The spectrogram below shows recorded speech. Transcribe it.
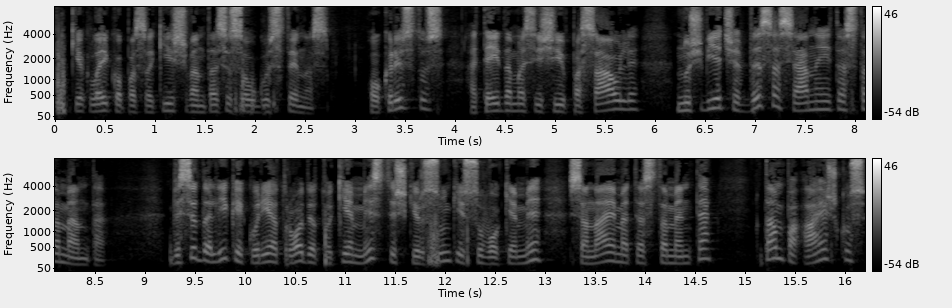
po kiek laiko pasakys šventasis Augustinas. O Kristus, ateidamas į šį pasaulį, nušviečia visą Senąjį testamentą. Visi dalykai, kurie atrodė tokie mistiški ir sunkiai suvokiami Senajame testamente, tampa aiškus,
